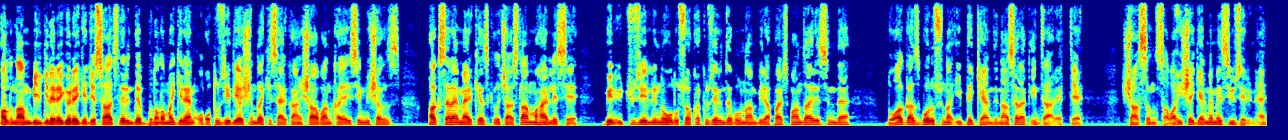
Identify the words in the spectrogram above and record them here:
Alınan bilgilere göre gece saatlerinde bunalıma giren 37 yaşındaki Serkan Şaban Kaya isimli şahıs, Aksaray Merkez Kılıçarslan Mahallesi 1350 nolu sokak üzerinde bulunan bir apartman dairesinde doğal gaz borusuna iple kendini asarak intihar etti. Şahsın sabah işe gelmemesi üzerine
